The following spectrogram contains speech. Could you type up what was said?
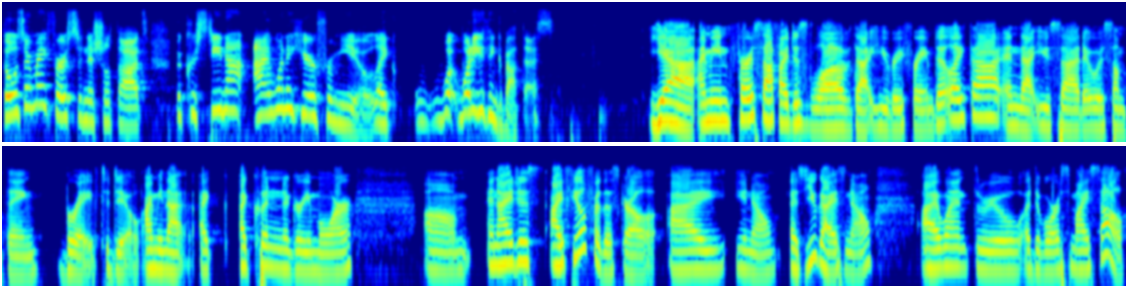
those are my first initial thoughts. But Christina, I want to hear from you. Like what what do you think about this? Yeah, I mean, first off, I just love that you reframed it like that and that you said it was something brave to do. I mean, that I I couldn't agree more. Um, and I just, I feel for this girl. I, you know, as you guys know, I went through a divorce myself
